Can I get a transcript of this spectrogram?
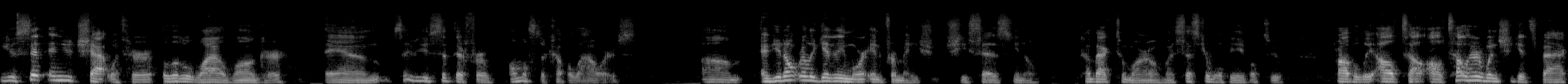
you sit and you chat with her a little while longer, and so you sit there for almost a couple hours, um, and you don't really get any more information. She says, you know, come back tomorrow. My sister will be able to probably. I'll tell. I'll tell her when she gets back,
